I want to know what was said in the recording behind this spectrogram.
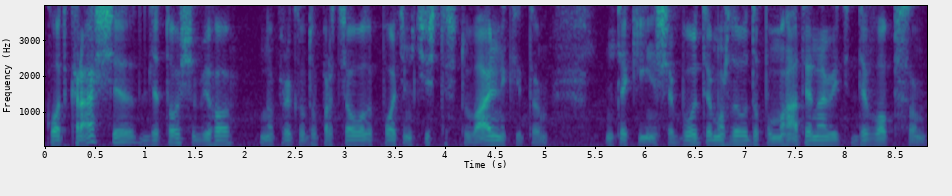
код краще для того, щоб його, наприклад, опрацьовували потім ті ж тестувальники там, і таке інше. Будете, можливо, допомагати навіть девопсам,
